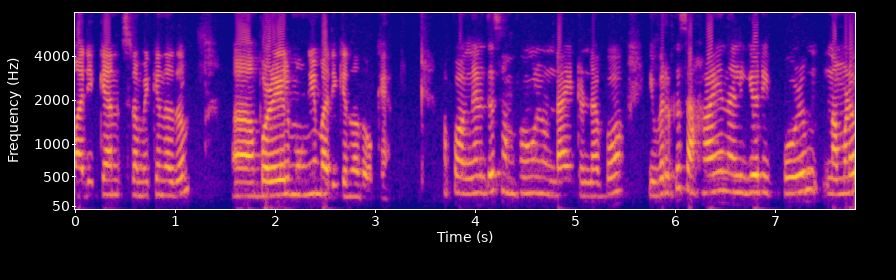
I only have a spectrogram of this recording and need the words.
മരിക്കാൻ ശ്രമിക്കുന്നതും പുഴയിൽ മുങ്ങി മരിക്കുന്നതും ഒക്കെ. അപ്പൊ അങ്ങനത്തെ സംഭവങ്ങൾ ഉണ്ടായിട്ടുണ്ട്. അപ്പോൾ ഇവർക്ക് സഹായം നൽകിയവർ ഇപ്പോഴും നമ്മുടെ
